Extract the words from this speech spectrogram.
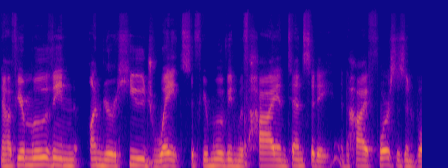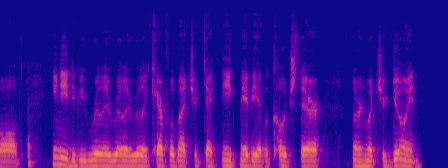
Now, if you're moving under huge weights, if you're moving with high intensity and high forces involved, you need to be really, really, really careful about your technique. Maybe have a coach there, learn what you're doing.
